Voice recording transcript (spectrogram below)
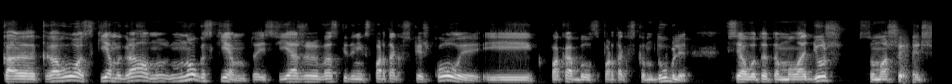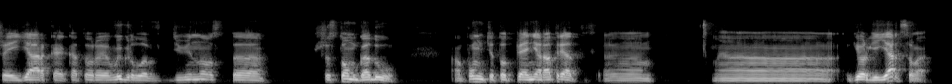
кого, с кем играл, ну, много с кем. То есть я же воспитанник спартаковской школы, и пока был в спартаковском дубле, вся вот эта молодежь сумасшедшая, яркая, которая выиграла в 96-м году. А помните тот пионер-отряд э, э, Георгия Ярцева?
